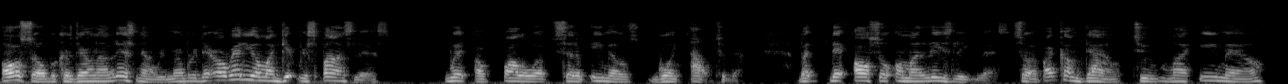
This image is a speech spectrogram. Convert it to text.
also because they're on our list now. Remember, they're already on my GetResponse list with a follow up set of emails going out to them but they're also on my Leads Leap list. So if I come down to my email,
